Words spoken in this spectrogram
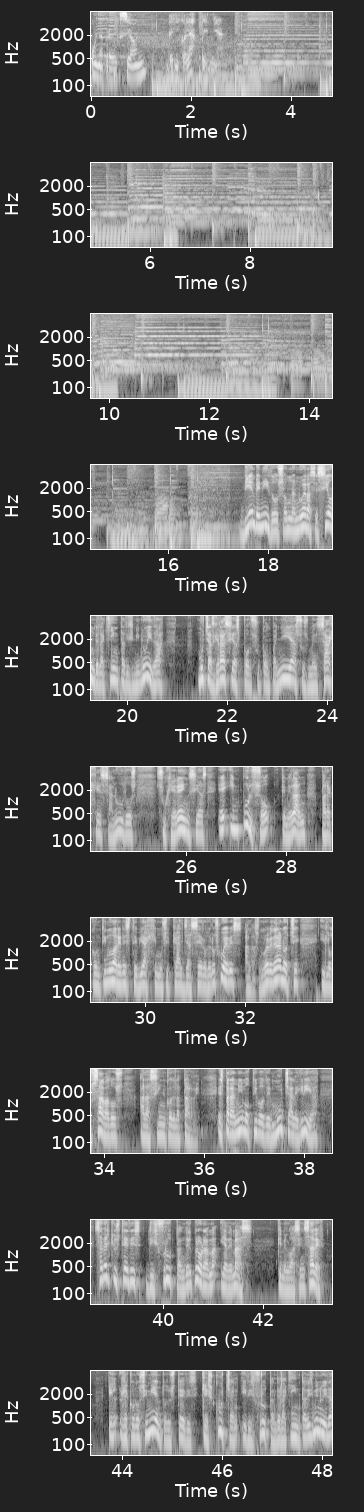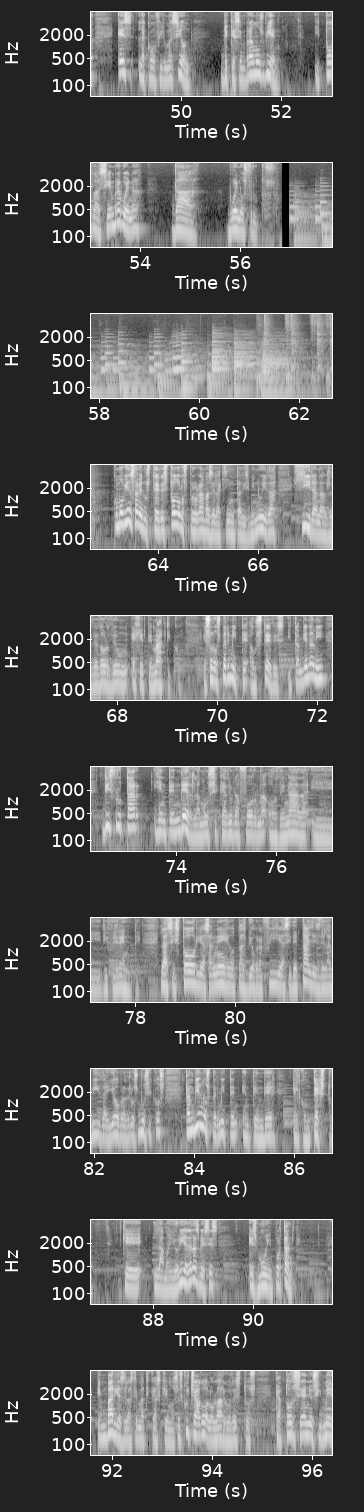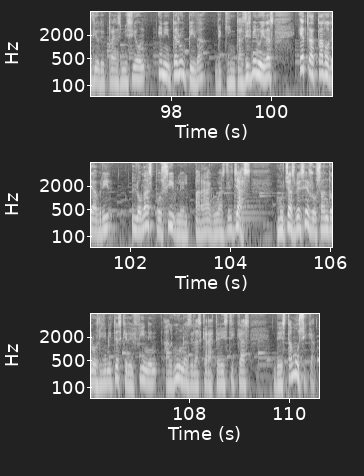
Una producción de Nicolás Peña. Bienvenidos a una nueva sesión de la Quinta Disminuida. Muchas gracias por su compañía, sus mensajes, saludos, sugerencias e impulso que me dan para continuar en este viaje musical yacero de los jueves a las 9 de la noche y los sábados a las 5 de la tarde. Es para mí motivo de mucha alegría saber que ustedes disfrutan del programa y además que me lo hacen saber el reconocimiento de ustedes que escuchan y disfrutan de la quinta disminuida es la confirmación de que sembramos bien y toda siembra buena da buenos frutos. Como bien saben ustedes, todos los programas de la quinta disminuida giran alrededor de un eje temático. Eso nos permite a ustedes y también a mí disfrutar y entender la música de una forma ordenada y diferente. Las historias, anécdotas, biografías y detalles de la vida y obra de los músicos también nos permiten entender el contexto, que la mayoría de las veces es muy importante. En varias de las temáticas que hemos escuchado a lo largo de estos 14 años y medio de transmisión ininterrumpida de Quintas Disminuidas, he tratado de abrir lo más posible el paraguas del jazz, muchas veces rozando los límites que definen algunas de las características de esta música.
